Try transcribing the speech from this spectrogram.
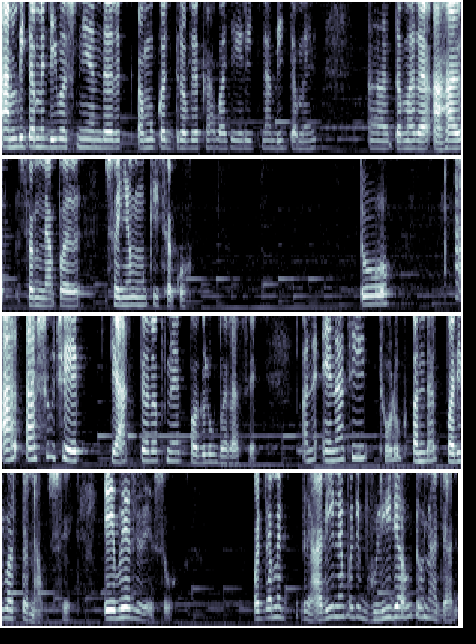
આમ બી તમે દિવસની અંદર અમુક જ દ્રવ્ય ખાવા છે એ રીતના બી તમે તમારા આહાર સંજ્ઞા પર સંયમ મૂકી શકો. તો આ આ શું છે? એક ત્યાગ તરફને પગલું ભરાશે અને એનાથી થોડુંક અંદર પરિવર્તન આવશે. એવેર રહેશો. પણ તમે ધારીને પછી ભૂલી જાઓ તો ના ચાલે.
